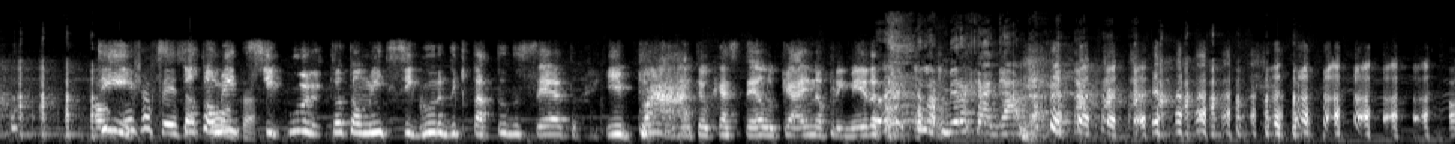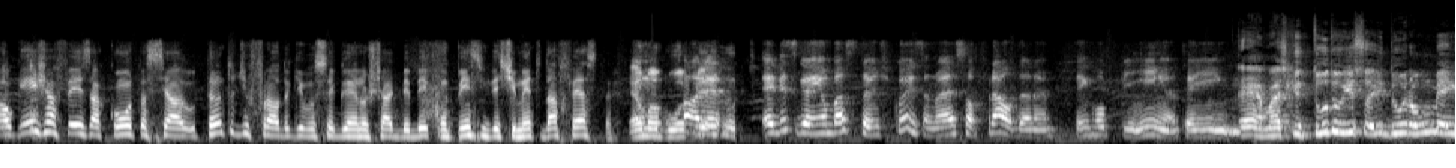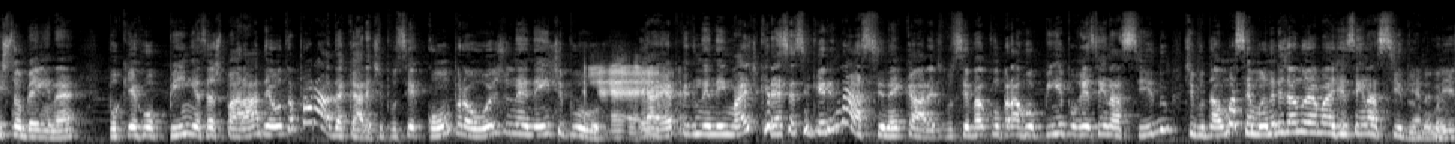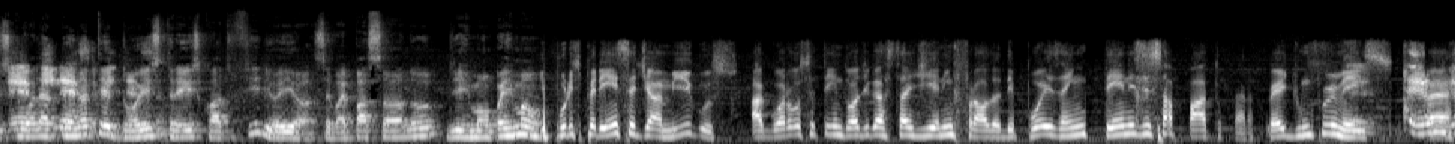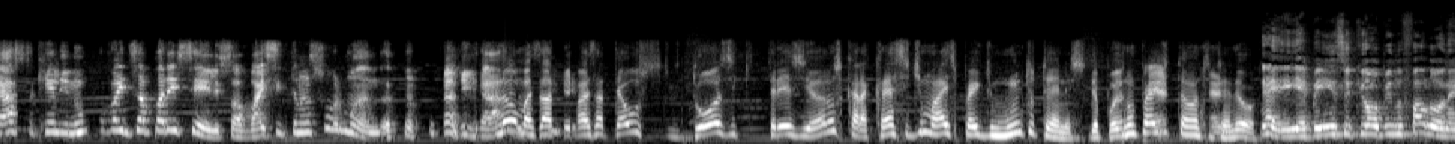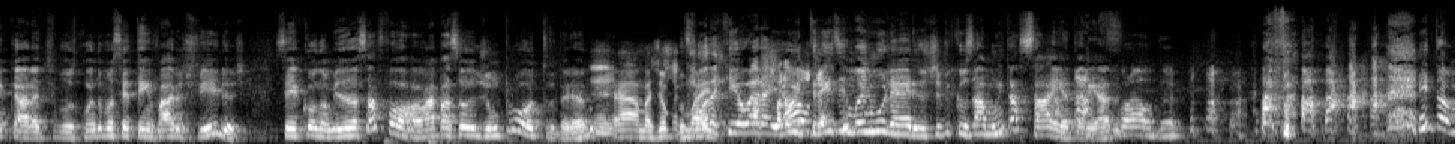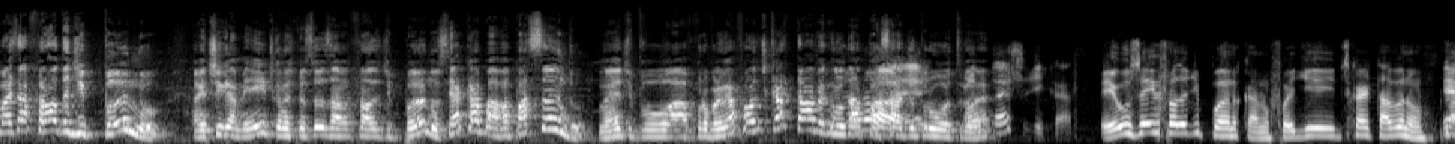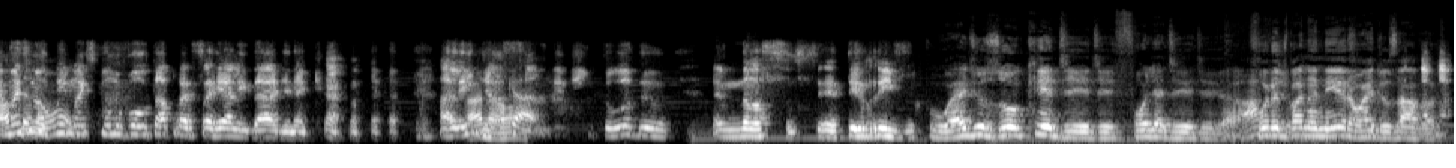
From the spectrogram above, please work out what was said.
Alguém já fez totalmente seguro, totalmente seguro de que tá tudo certo. E pá, teu castelo cai na primeira. Na primeira cagada. Alguém já fez a conta se a- o tanto de fralda que você ganha no chá de bebê compensa o investimento da festa? É uma boa Olha, pergunta. eles ganham bastante coisa, não é só fralda, né? Tem roupinha, tem. É, mas que tudo isso aí dura um mês também, né? Porque roupinha, essas paradas é outra parada, cara. Tipo, você compra hoje o neném, tipo, é, a época que o neném mais cresce assim que ele nasce, né, cara? Tipo, você vai comprar roupinha pro recém-nascido, tipo, dá uma semana ele já não é mais recém-nascido, É né? por isso que É, vale a bem pena nessa, ter dois, nessa. três, quatro filhos aí, ó. Você vai passando de irmão pra irmão. E por experiência de amigos, agora você tem dó de gastar dinheiro em fralda. Depois é em tênis e sapato, cara. Perde um por mês. É um É. gasto que ele nunca vai desaparecer, ele só vai se transformando. tá ligado? Não, mas, a- mas até os 12, 13 anos, cara, cresce demais, perde muito tênis. Depois não perde É, tanto, é. entendeu? É, e é bem isso que o Albino falou, né, cara? Tipo, quando você tem vários filhos, você economiza dessa forma, vai passando de um pro outro, tá ligado? É. Ah, mas eu. O foda Mas, é que eu era a eu e fralda- três irmãs mulheres, eu tive que usar muita saia, tá ligado? Fralda. então, mas a fralda de pano, antigamente, quando as pessoas usavam fralda de pano, você acabava passando, né? Tipo, a- o problema é a fralda descartável, que não dá pra passar de um pro outro, né? Acontece aí, cara. Eu usei fralda de pano, cara. Não foi de descartável, não. É, Nossa, mas não, não- tem mais como voltar pra essa realidade, né, cara? Além Ah, de não. neném todo, é, nossa, é terrível. O Ed usou o quê? De, de folha de. de árvore? Folha de bananeira o Ed usava.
